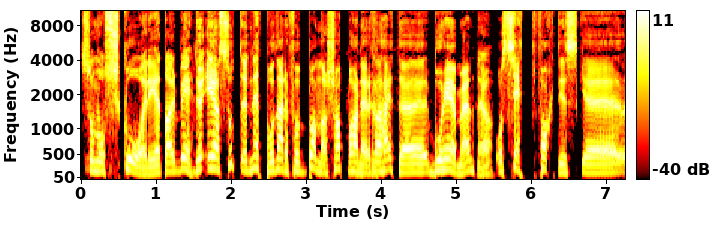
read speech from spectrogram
som å score i et arbeid. Du, jeg har sittet nedpå den forbanna sjappa her nede, hva det heter Bohemen, Ja. og sett faktisk eh,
